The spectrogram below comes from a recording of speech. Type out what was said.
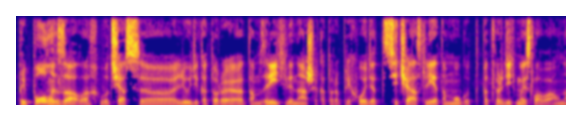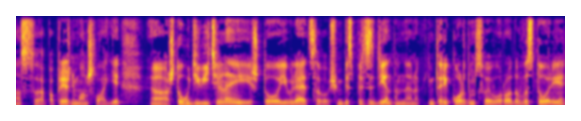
при полных залах. Вот сейчас э, люди, которые там зрители наши, которые приходят сейчас летом, могут подтвердить мои слова. У нас э, по-прежнему аншлаги, э, что удивительно и что является, в общем, беспрецедентным, наверное, каким-то рекордом своего рода в истории.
